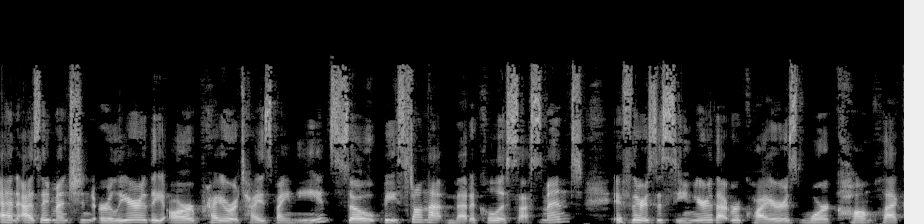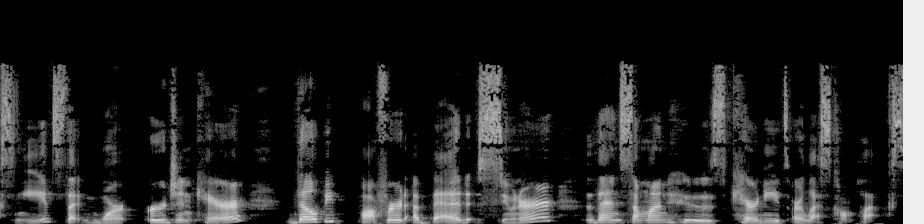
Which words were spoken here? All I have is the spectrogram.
And as I mentioned earlier, they are prioritized by needs. So based on that medical assessment, if there's a senior that requires more complex needs, that more urgent care, they'll be offered a bed sooner than someone whose care needs are less complex.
